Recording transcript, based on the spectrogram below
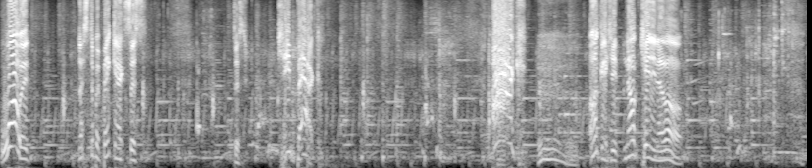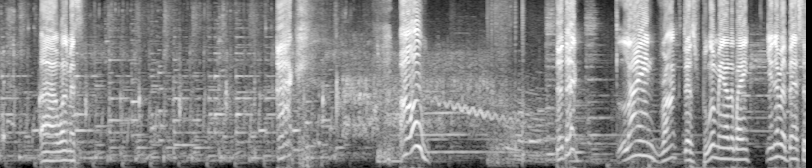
Whoa! It, that stupid pickaxe just... Just came back. Ah! Okay, shit. not kidding at all. Uh, what am I... Oh! Did that line rock just blew me out of the way? You're never best to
